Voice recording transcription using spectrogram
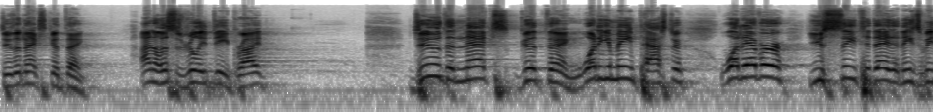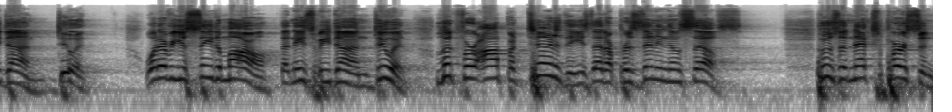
Do the next good thing. I know this is really deep, right? Do the next good thing. What do you mean, Pastor? Whatever you see today that needs to be done, do it. Whatever you see tomorrow that needs to be done, do it. Look for opportunities that are presenting themselves. Who's the next person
